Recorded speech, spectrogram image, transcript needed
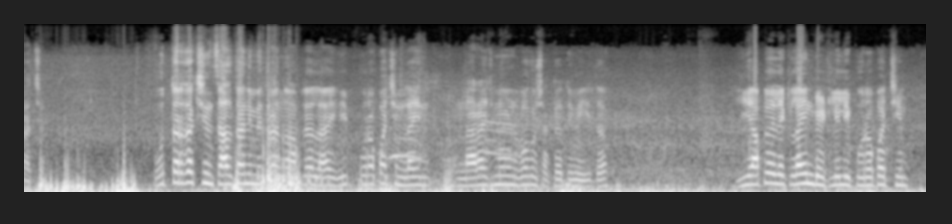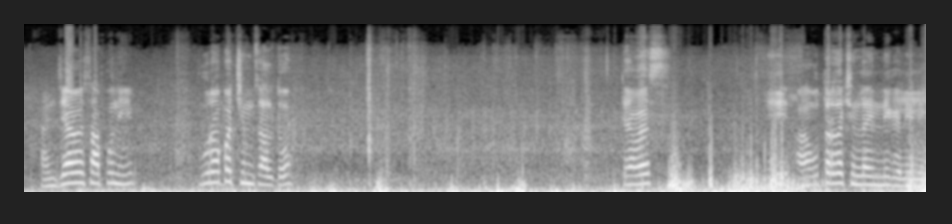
अच्छा. उत्तर दक्षिण चालताना मित्रांनो आपल्याला ही पूर्व पश्चिम लाईन नाराज मुवमेंट बघू शकता तुम्ही इथं. ही आपल्याला एक लाईन भेटलेली पूर्वपश्चिम आणि ज्यावेळेस आपण ही पूर्वपश्चिम चालतो त्यावेळेस ही उत्तर दक्षिण लाईन निघालेली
